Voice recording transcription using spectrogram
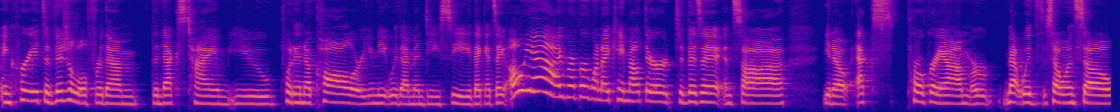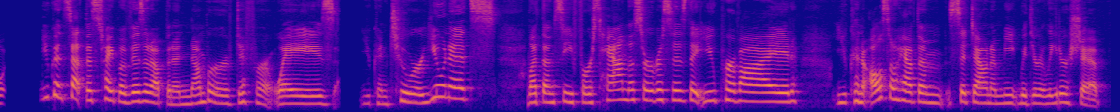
and creates a visual for them the next time you put in a call or you meet with them in DC. They can say, Oh, yeah, I remember when I came out there to visit and saw, you know, X program or met with so and so. You can set this type of visit up in a number of different ways. You can tour units, let them see firsthand the services that you provide. You can also have them sit down and meet with your leadership.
